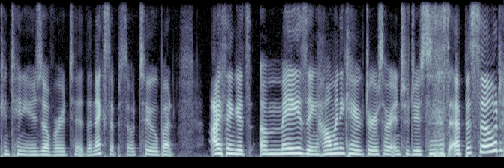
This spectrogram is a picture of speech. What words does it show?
continues over to the next episode too, but I think it's amazing how many characters are introduced in this episode.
